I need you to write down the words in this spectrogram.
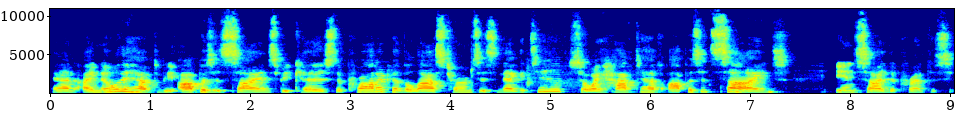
And I know they have to be opposite signs because the product of the last terms is negative, so I have to have opposite signs inside the parentheses.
